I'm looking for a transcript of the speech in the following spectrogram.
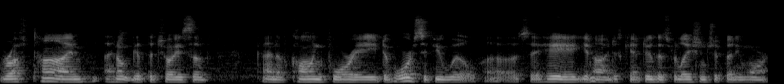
rough time, I don't get the choice of kind of calling for a divorce, if you will. Uh, say, hey, you know, I just can't do this relationship anymore.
